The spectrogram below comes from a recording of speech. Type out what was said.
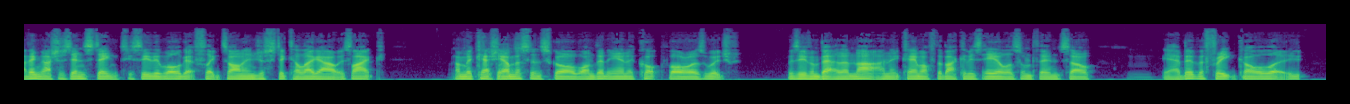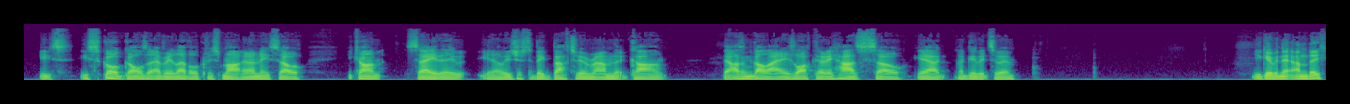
I think that's just instinct. You see the ball get flicked on and just stick a leg out. It's like and Mikeshi Anderson scored one, didn't he, in a cup for us, which was even better than that, and it came off the back of his heel or something. So yeah, a bit of a freak goal. He's he's scored goals at every level, Chris Martin, hasn't he? So you can't say that you know he's just a big battering ram that can't that hasn't got that in his locker. He has, so yeah, I'll give it to him. You giving it, Andy?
